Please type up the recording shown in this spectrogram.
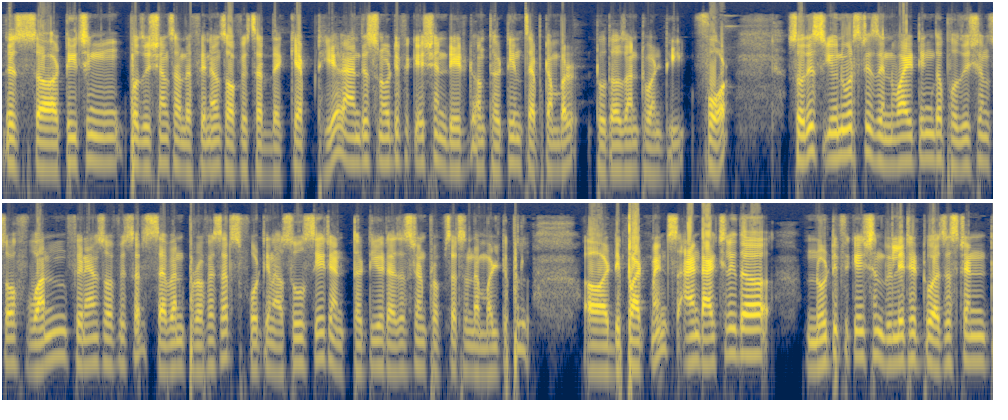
this uh, teaching positions and the finance officer they kept here and this notification dated on 13 September 2024. So this university is inviting the positions of one finance officer, seven professors, 14 associate and 38 assistant professors in the multiple uh, departments and actually the notification related to assistant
